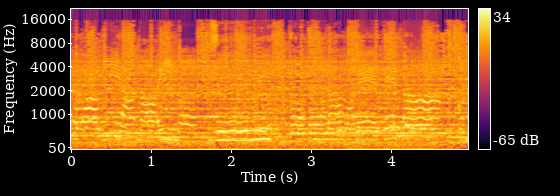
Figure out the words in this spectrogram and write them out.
らは見らないのずーっと囚われてた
